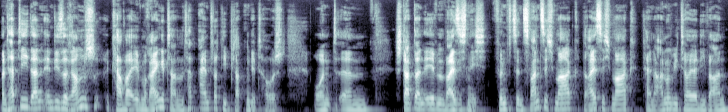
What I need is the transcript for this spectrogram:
und hat die dann in diese Ramsch-Cover eben reingetan und hat einfach die Platten getauscht. Und ähm, statt dann eben, weiß ich nicht, 15, 20 Mark, 30 Mark, keine Ahnung, wie teuer die waren,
